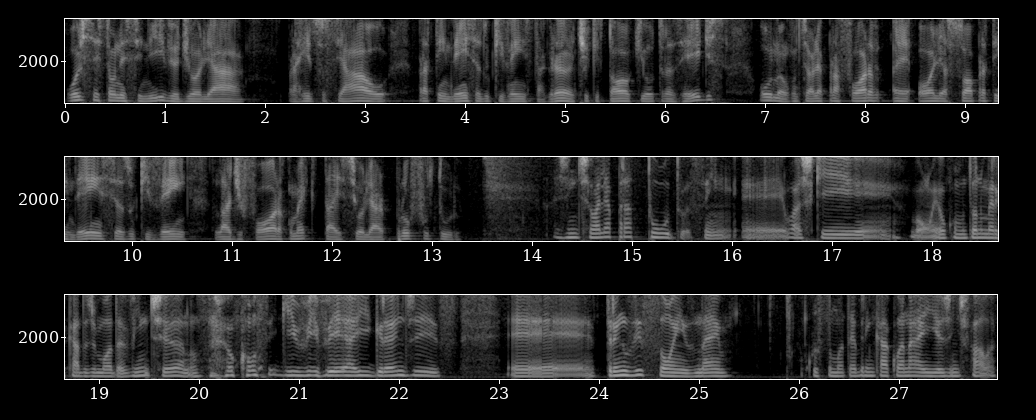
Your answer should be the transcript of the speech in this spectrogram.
Hoje vocês estão nesse nível de olhar para rede social, para tendência do que vem Instagram, TikTok e outras redes, ou não? Quando você olha para fora, é, olha só para tendências, o que vem lá de fora, como é que tá esse olhar pro futuro? A gente olha para tudo, assim. É, eu acho que, bom, eu como estou no mercado de moda há 20 anos, eu consegui viver aí grandes é, transições, né? Costumo até brincar com a Anaí, a gente fala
